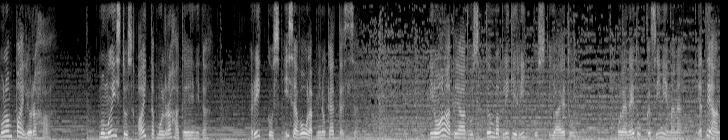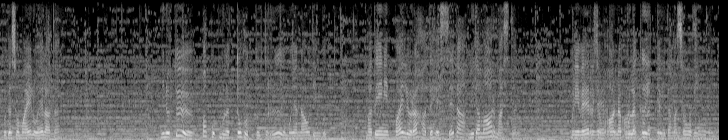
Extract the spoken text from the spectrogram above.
mul on palju raha. mu mõistus aitab mul raha teenida. rikkus ise voolab minu kätesse. minu alateadvus tõmbab ligi rikkust ja edu. olen edukas inimene ja tean, kuidas oma elu elada. minu töö pakub mulle tohutult rõõmu ja naudingut. ma teenin palju raha, tehes seda, mida ma armastan. universum annab mulle kõike, mida ma soovin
